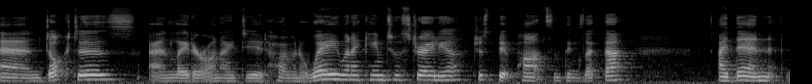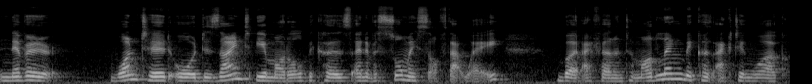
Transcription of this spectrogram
and Doctors, and later on I did Home and Away when I came to Australia, just bit parts and things like that. I then never wanted or designed to be a model because I never saw myself that way, but I fell into modeling because acting work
